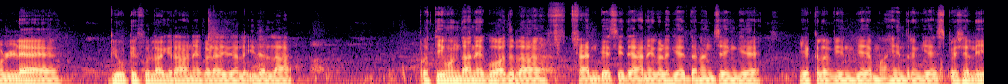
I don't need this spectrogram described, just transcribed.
ಒಳ್ಳೆ ಬ್ಯೂಟಿಫುಲ್ ಆಗಿರೋ ಆನೆಗಳ ಇದೆಲ್ಲ ಇದೆಲ್ಲ. ಪ್ರತಿಯೊಂದು ಆನೆಗೂ ಅದರ ಫ್ಯಾನ್ ಬೇಸ್ ಇದೆ ಆನೆಗಳಿಗೆ. ಧನಂಜಯಂಗೆ, ಏಕಲವ್ಯನ್ಗೆ, ಮಹೇಂದ್ರನ್ಗೆ ಎಸ್ಪೆಷಲಿ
